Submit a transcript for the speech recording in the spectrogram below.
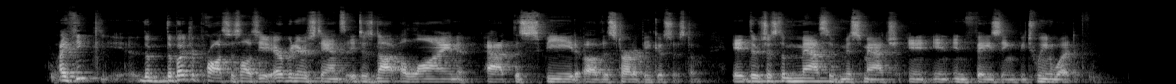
I think the, the budget process, obviously, everybody understands it does not align at the speed of the startup ecosystem. It, there's just a massive mismatch in, in, in, phasing between what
